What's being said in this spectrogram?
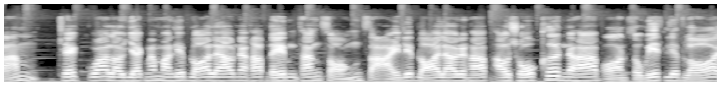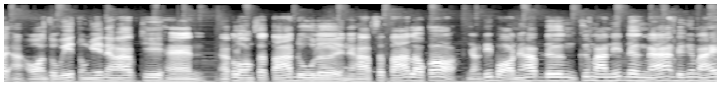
ปั๊มเช็คว่าเราแยกน้ำมันเรียบร้อยแล้วนะครับ เต็มทั้ง 2 สายเรียบร้อยแล้วนะครับ เอาโชคขึ้นนะครับออนสวิตเรียบร้อยอะออนสวิตตรงนี้นะครับที่แฮนด์แล้วลองสตาร์ทดูเลยนะครับสตาร์ทเราก็อย่างที่บอกนะครับ ดึงขึ้นมานิดนึงนะ ดึงขึ้นมาให้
